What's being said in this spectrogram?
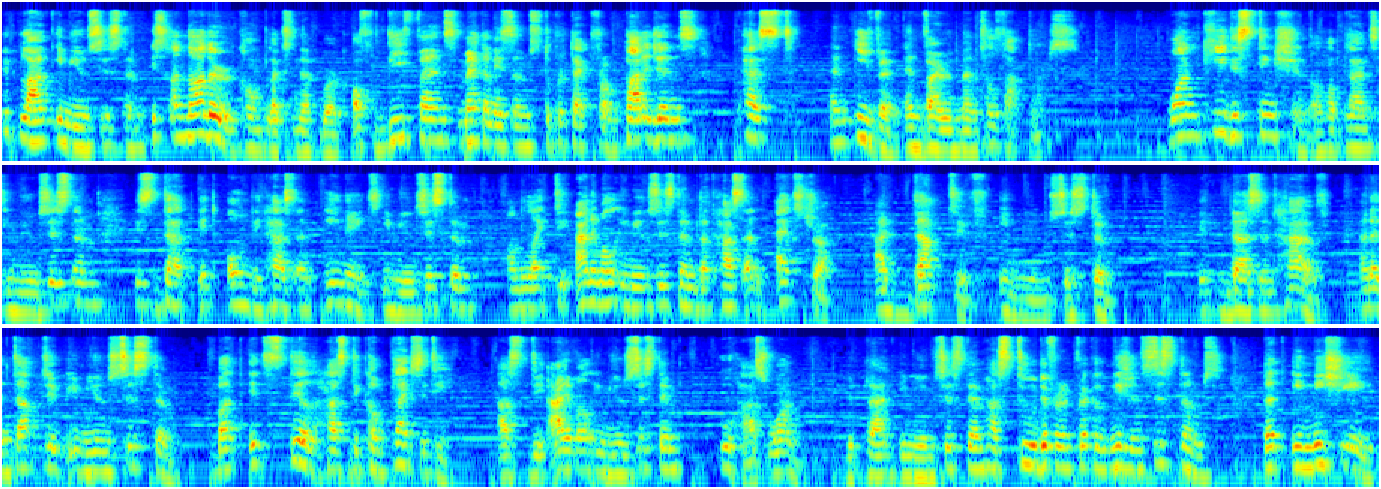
The plant immune system is another complex network of defense mechanisms to protect from pathogens, pests, and even environmental factors. One key distinction of a plant's immune system is that it only has an innate immune system, unlike the animal immune system that has an extra adaptive immune system. It doesn't have an adaptive immune system, but it still has the complexity as the animal immune system who has one. The plant immune system has two different recognition systems that initiate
